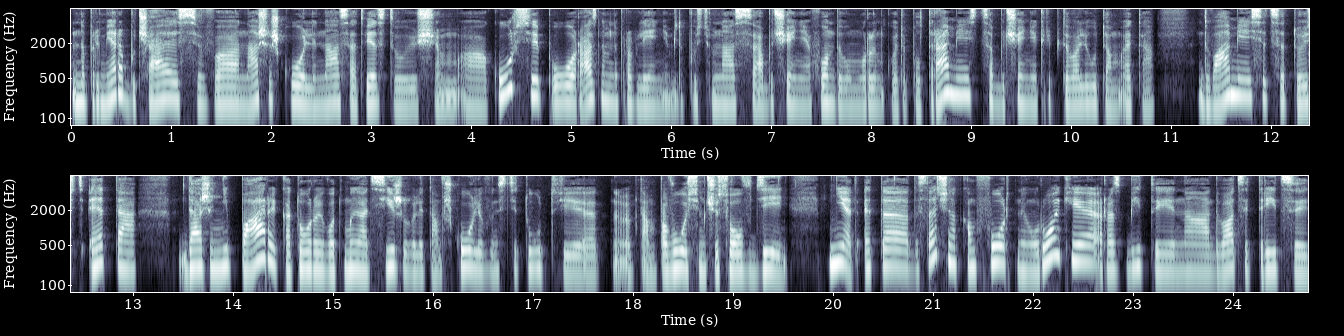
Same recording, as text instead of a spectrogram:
например, обучаясь в нашей школе на соответствующем а, курсе по разным направлениям. Допустим, у нас обучение фондовому рынку — это полтора месяца, обучение криптовалютам — это два месяца. То есть это даже не пары, которые вот мы отсиживали там в школе, в институте э, там, по 8 часов в день. Нет, это достаточно комфортные уроки, разбитые на 20-30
